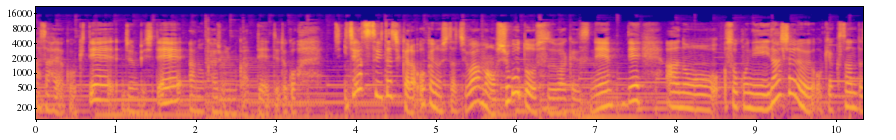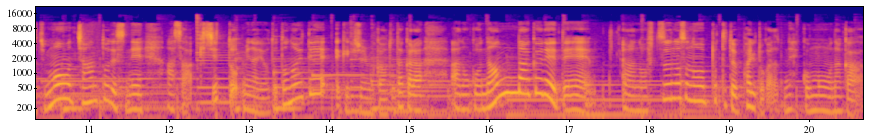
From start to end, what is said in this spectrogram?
朝早く起きて準備してあの会場に向かってっていうとこ1月1日からオケの人たちは、まあ、お仕事をするわけですね。であのそこにいらっしゃるお客さんたちもちゃんとですね朝きちっと身なりを整えて劇場に向かうと。だからあのこうなんだくれてあの普通のその例えばパリとかだとねこうもうなんか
